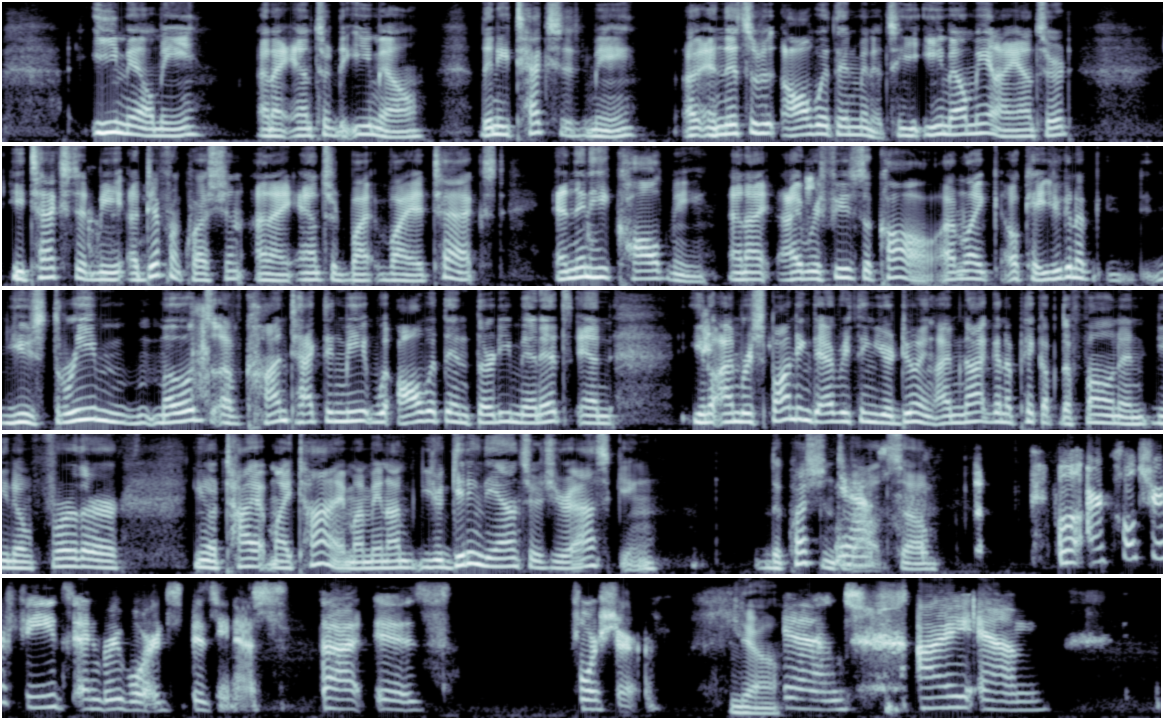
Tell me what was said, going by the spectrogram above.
email me, and I answered the email. Then he texted me, uh, and this was all within minutes. He emailed me, and I answered. He texted me a different question, and I answered by via text. And then he called me, and I I refused the call. I'm like, okay, you're gonna use three modes of contacting me all within 30 minutes, and you know, I'm responding to everything you're doing. I'm not going to pick up the phone and, you know, further, you know, tie up my time. I mean, I'm you're getting the answers you're asking the questions yeah. about. So, well, our culture feeds and rewards busyness. That is for sure. Yeah. And I am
